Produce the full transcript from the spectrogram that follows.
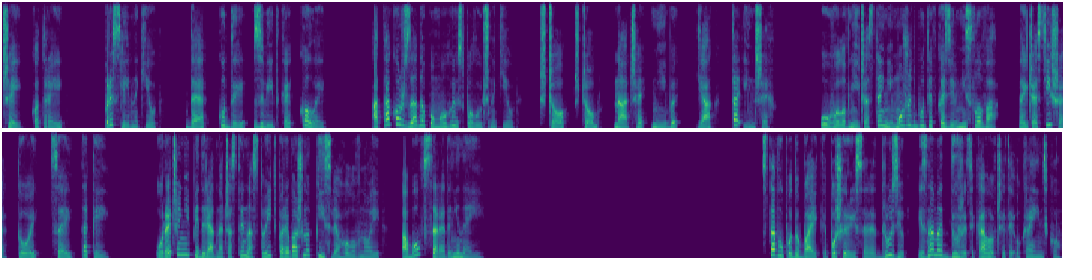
чий, котрий, прислівників де, куди, звідки, коли, а також за допомогою сполучників що, щоб, наче, ніби, як та інших. У головній частині можуть бути вказівні слова, найчастіше той, цей, такий. У реченні підрядна частина стоїть переважно після головної або всередині неї. Став уподобайки, поширюй серед друзів, і з нами дуже цікаво вчити українську.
